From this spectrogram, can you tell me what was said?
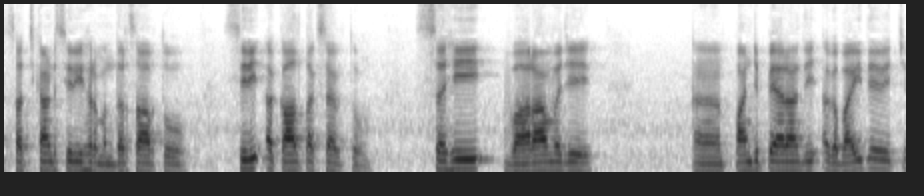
ਸੱਚਖੰਡ ਸ੍ਰੀ ਹਰਮੰਦਰ ਸਾਹਿਬ ਤੋਂ, ਸ੍ਰੀ ਅਕਾਲ ਤਖਤ ਸਾਹਿਬ ਤੋਂ ਸਹੀ 12 ਵਜੇ ਪੰਜ ਪਿਆਰਾਂ ਦੀ ਅਗਵਾਈ ਦੇ ਵਿੱਚ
